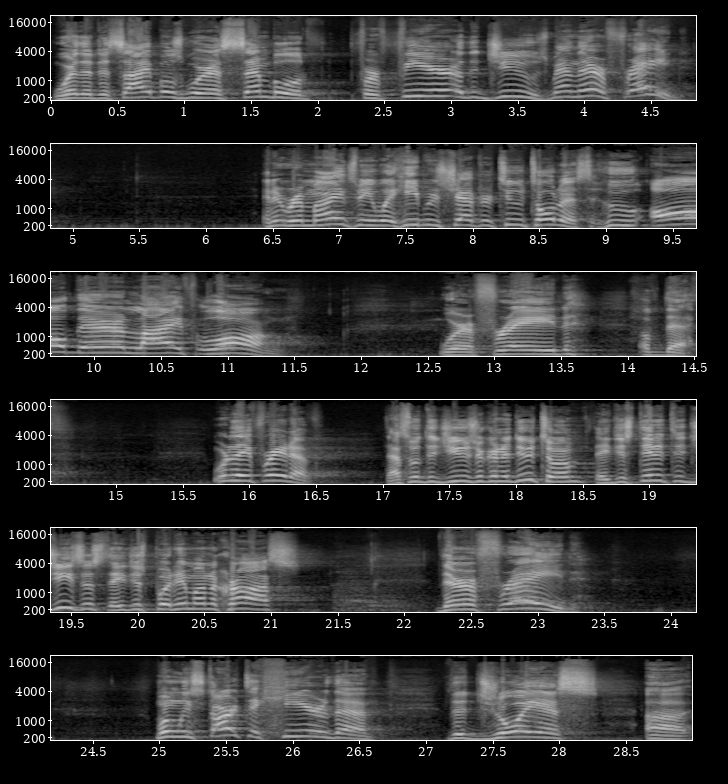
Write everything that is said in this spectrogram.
where the disciples were assembled for fear of the Jews. Man, they're afraid. And it reminds me of what Hebrews chapter 2 told us who all their life long were afraid of death. What are they afraid of? That's what the Jews are going to do to him. They just did it to Jesus, they just put him on the cross. They're afraid. When we start to hear the, the joyous uh,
